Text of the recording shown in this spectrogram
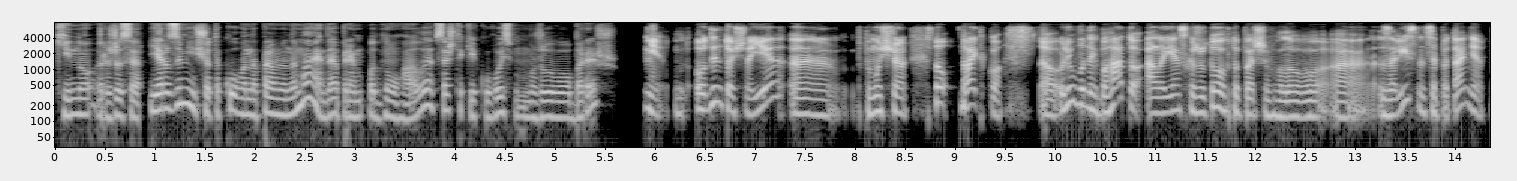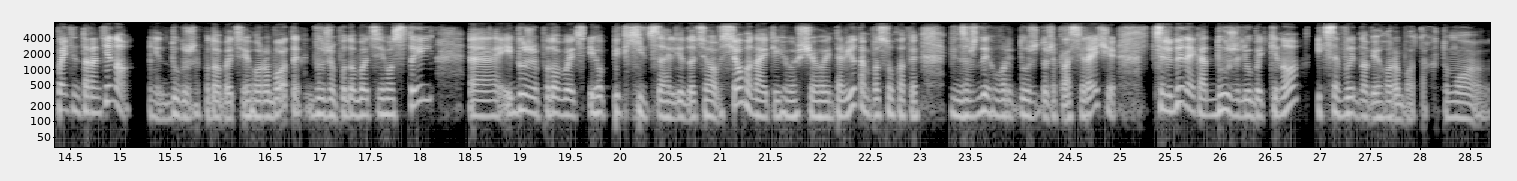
кінорежисер? Я розумію, що такого напевно немає, да, прям одного, але все ж таки когось можливо обереш. Ні, один точно є, е, тому що ну давай тако, е, улюблених багато, але я скажу того, хто перший в голову е, заліз на це питання. Квентін Тарантіно. Мені дуже подобаються його роботи, дуже подобається його стиль, е, і дуже подобається його підхід взагалі до цього всього. Навіть його ще його інтерв'ю там послухати. Він завжди говорить дуже дуже класні речі. Це людина, яка дуже любить кіно, і це видно в його роботах. Тому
